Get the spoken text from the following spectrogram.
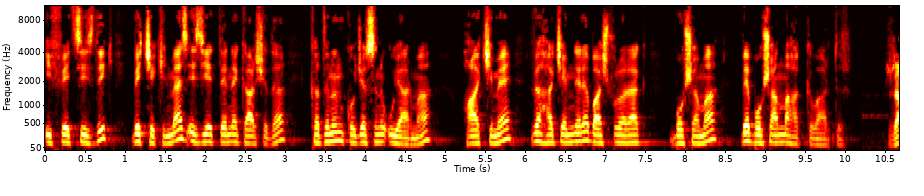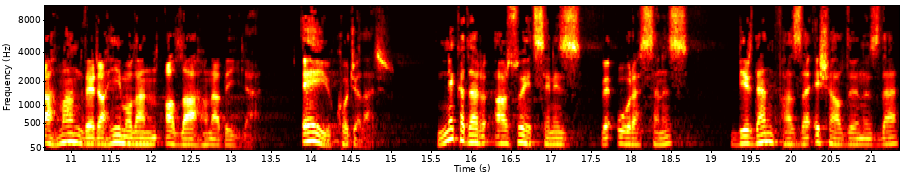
iffetsizlik ve çekilmez eziyetlerine karşı da kadının kocasını uyarma, hakime ve hakemlere başvurarak boşama ve boşanma hakkı vardır. Rahman ve Rahim olan Allah'ın adıyla. Ey kocalar! Ne kadar arzu etseniz ve uğraşsanız, birden fazla eş aldığınızda,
